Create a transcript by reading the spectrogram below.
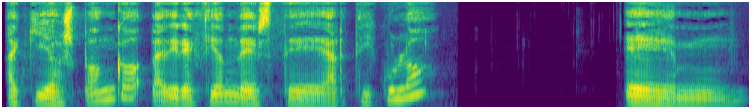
Aquí os pongo la dirección de este artículo. Em,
